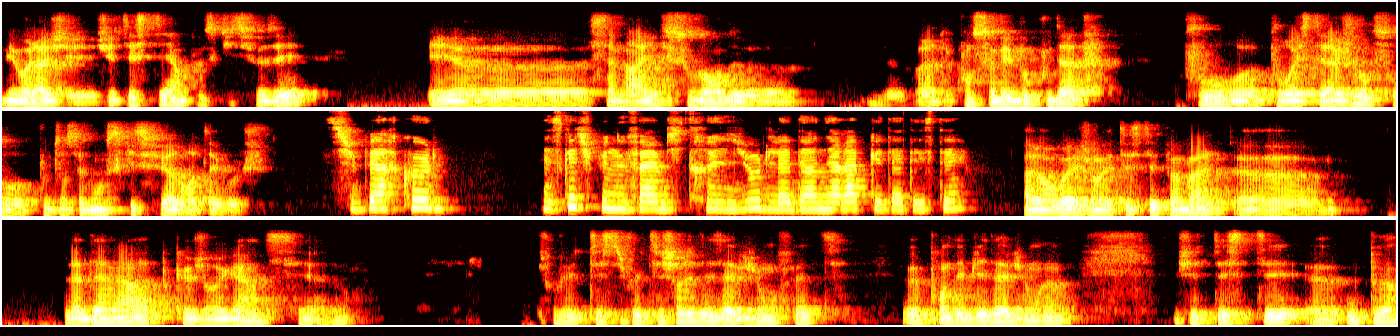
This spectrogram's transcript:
Mais voilà, j'ai testé un peu ce qui se faisait. Et euh, ça m'arrive souvent de, de, voilà, de consommer beaucoup d'apps pour, euh, pour rester à jour sur potentiellement ce qui se fait à droite à gauche. Super cool. Est-ce que tu peux nous faire une petite review de la dernière app que tu as testée? Alors ouais, j'en ai testé pas mal. Euh, la dernière app que je regarde, c'est... Je voulais, tester, je voulais télécharger des avions en fait, euh, prendre des billets d'avion là. J'ai testé euh, Hooper.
